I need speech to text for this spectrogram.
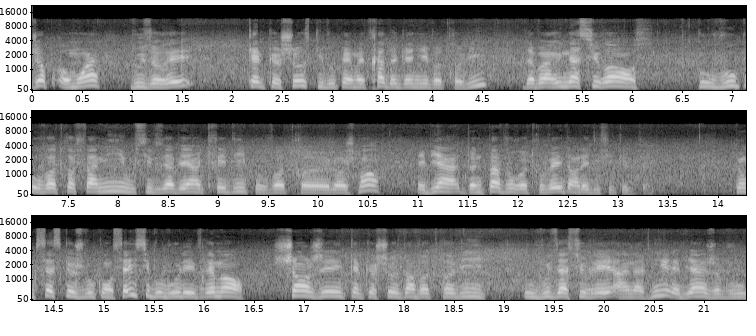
job, au moins vous aurez quelque chose qui vous permettra de gagner votre vie, d'avoir une assurance pour vous, pour votre famille ou si vous avez un crédit pour votre euh, logement, eh bien de ne pas vous retrouver dans les difficultés. Donc c'est ce que je vous conseille si vous voulez vraiment changer quelque chose dans votre vie ou vous assurer un avenir, eh bien je vous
